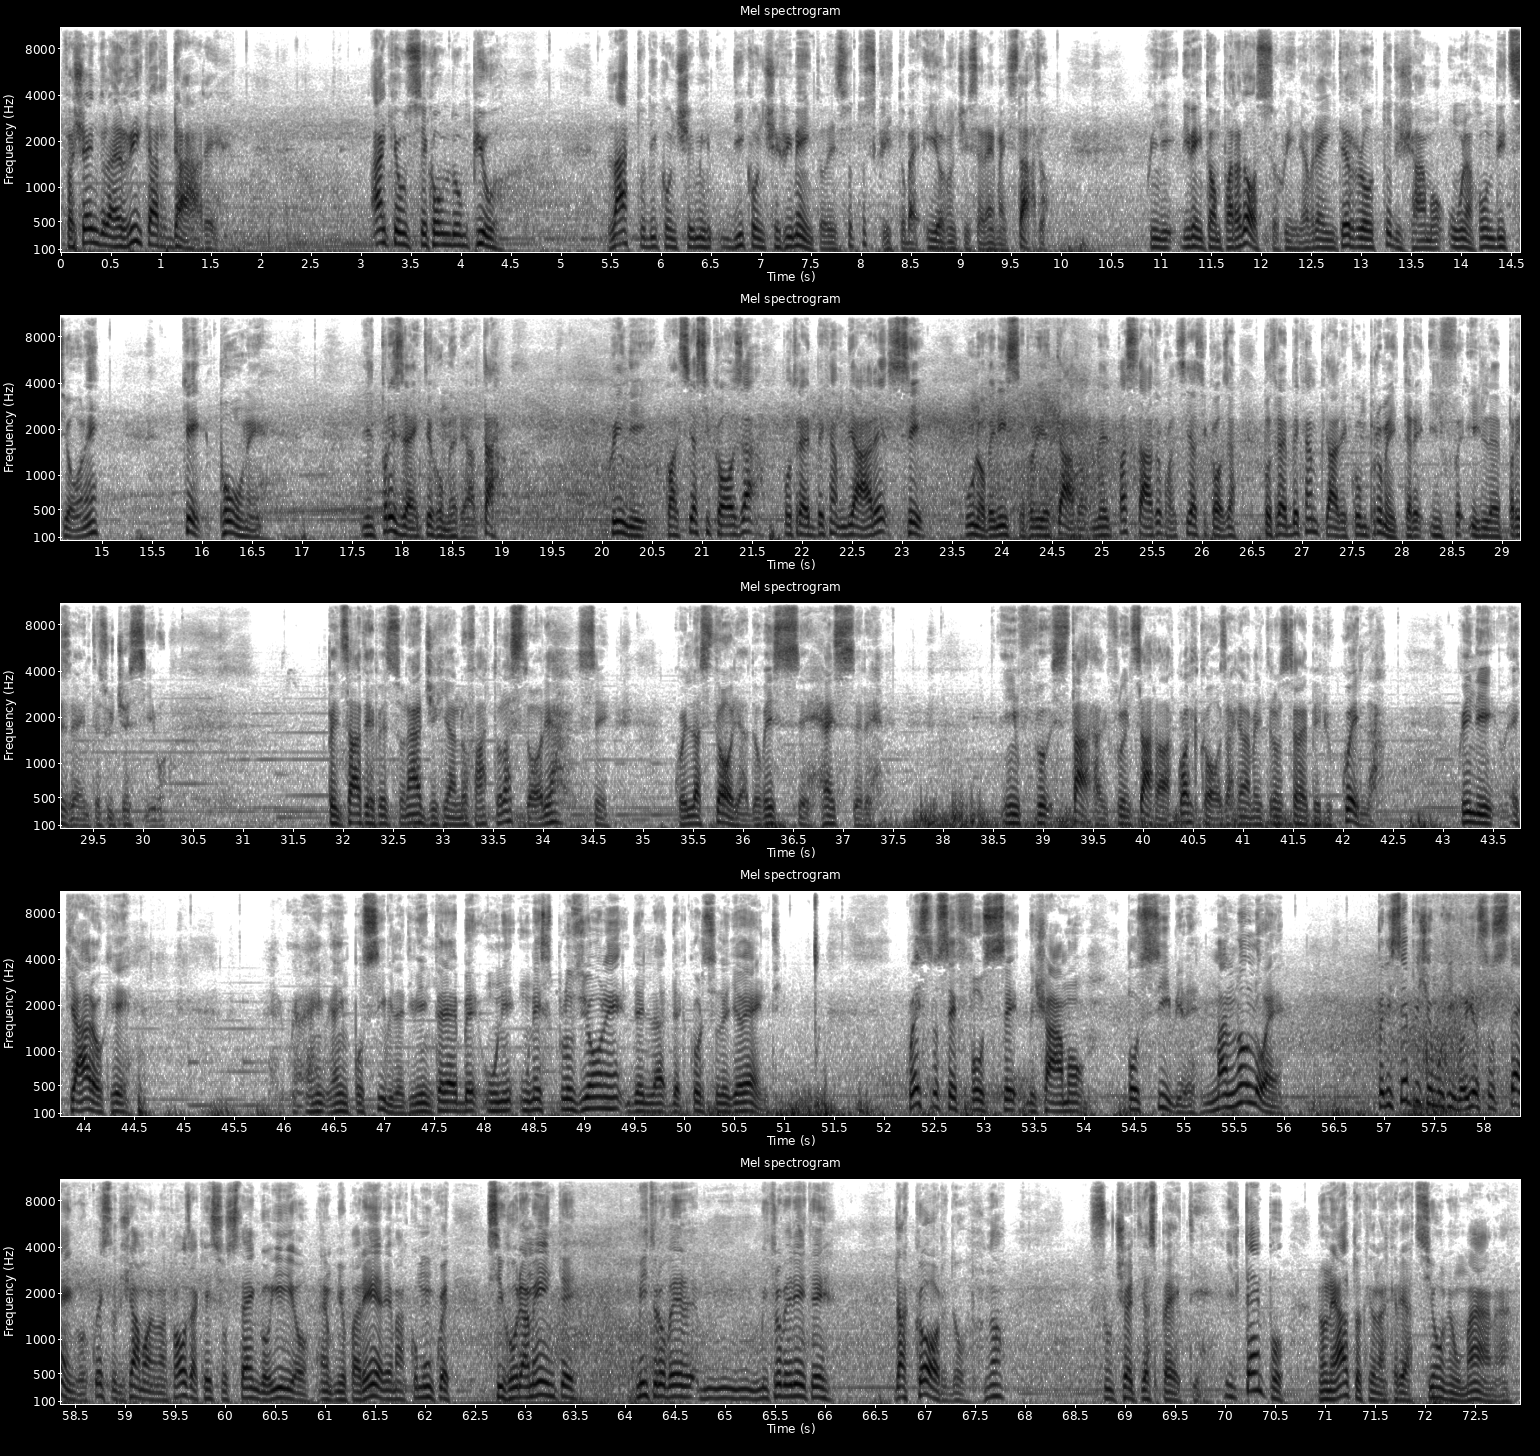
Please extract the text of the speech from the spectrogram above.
facendola ritardare anche un secondo in più l'atto di, conce- di concepimento del sottoscritto, beh, io non ci sarei mai stato. Quindi diventa un paradosso, quindi avrei interrotto, diciamo, una condizione che pone il presente come realtà. Quindi qualsiasi cosa potrebbe cambiare se uno venisse proiettato nel passato, qualsiasi cosa potrebbe cambiare e compromettere il, il presente successivo. Pensate ai personaggi che hanno fatto la storia, se quella storia dovesse essere influ- stata influenzata da qualcosa, chiaramente non sarebbe più quella. Quindi è chiaro che è, è impossibile, diventerebbe un, un'esplosione del, del corso degli eventi. Questo se fosse, diciamo, possibile, ma non lo è. Per il semplice motivo io sostengo, questo diciamo è una cosa che sostengo io, è un mio parere, ma comunque sicuramente mi, trover, mi troverete d'accordo no? su certi aspetti. Il tempo non è altro che una creazione umana,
